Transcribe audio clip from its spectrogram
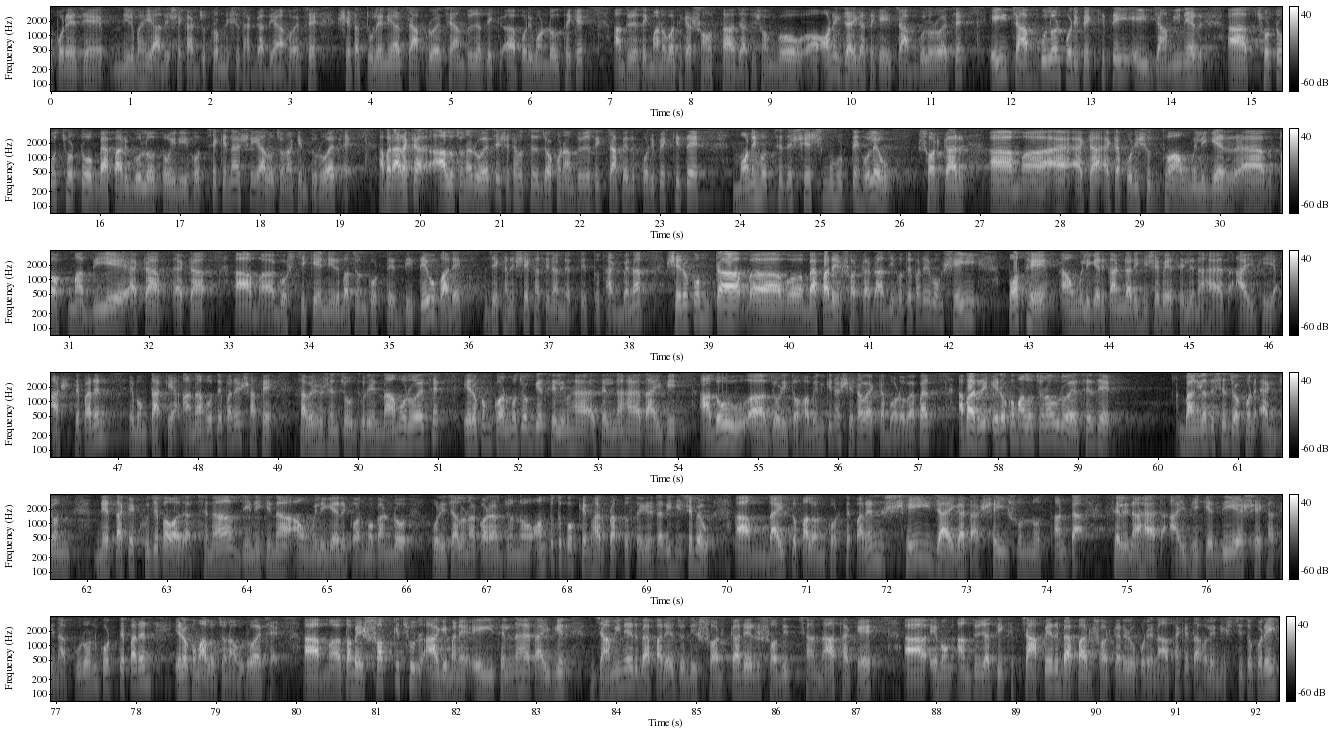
উপরে যে নির্বাহী আদেশে কার্যক্রম নিষেধাজ্ঞা দেওয়া হয়েছে, সেটা তুলে নেওয়ার চাপ রয়েছে আন্তর্জাতিক পরিমণ্ডল থেকে। আন্তর্জাতিক মানবাধিকার সংস্থা, জাতিসংঘ অনেক জায়গা থেকে এই চাপগুলো রয়েছে। এই চাপগুলোর পরিপ্রেক্ষিতেই এই জামিনের ছোট ছোট ব্যাপারগুলো তৈরি হচ্ছে কিনা সেই আলোচনা কিন্তু রয়েছে। আবার আরেকটা আলোচনা রয়েছে, সেটা হচ্ছে যখন আন্তর্জাতিক চাপের পরিপ্রেক্ষিতে মনে হচ্ছে যে শেষ মুহূর্তে হলেও সরকার একটা একটা পরিশুদ্ধ আওয়ামী লীগের তকমা দিয়ে একটা একটা গোষ্ঠীকে নির্বাচন করতে দিতেও পারে, যেখানে শেখ হাসিনার নেতৃত্ব থাকবে না। সেরকমটা ব্যাপারে সরকার রাজি হতে পারে এবং সেই পথে আওয়ামী লীগের কাণ্ডারি হিসেবে সেলিনা হায়াত আইভি আসতে পারেন এবং তাকে আনা হতে পারে। সাথে সাবের হোসেন চৌধুরীর নামও রয়েছে। এরকম কর্মযজ্ঞে সেলিম হায়া সেলিনা হায়াত আইভি আদৌ জড়িত হবেন কিনা সেটাও একটা বড় ব্যাপার। আবার এরকম আলোচনাও রয়েছে যে বাংলাদেশে যখন একজন নেতাকে খুঁজে পাওয়া যাচ্ছে না, যিনি কিনা আওয়ামী লীগের কর্মকাণ্ড পরিচালনা করার জন্য অন্ততপক্ষে ভারপ্রাপ্ত সেক্রেটারি হিসেবেও দায়িত্ব পালন করতে পারেন, সেই জায়গাটা, সেই শূন্য স্থানটা সেলিনা হায়াত আইভিকে দিয়ে শেখ হাসিনা পূরণ করতে পারেন, এরকম আলোচনাও রয়েছে। তবে সব কিছুর আগে মানে এই সেলিনা হায়াত আইভির জামিনের ব্যাপারে যদি সরকারের সদিচ্ছা না থাকে এবং আন্তর্জাতিক চাপের ব্যাপার সরকারের উপরে না থাকে, তাহলে নিশ্চিত করেই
